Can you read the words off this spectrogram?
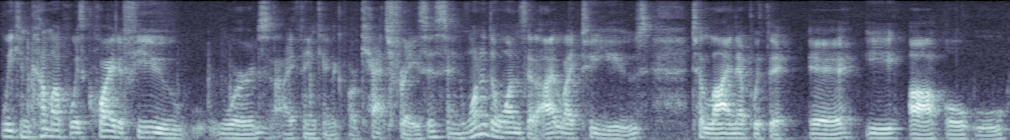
we can come up with quite a few words, I think, and, or catchphrases. And one of the ones that I like to use to line up with the e, i, a, o, u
